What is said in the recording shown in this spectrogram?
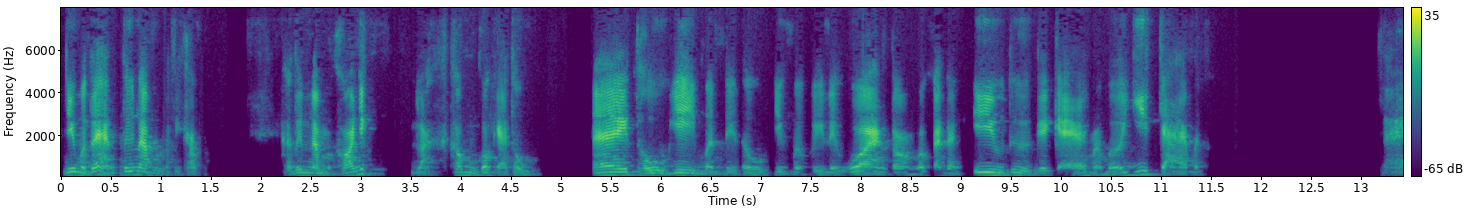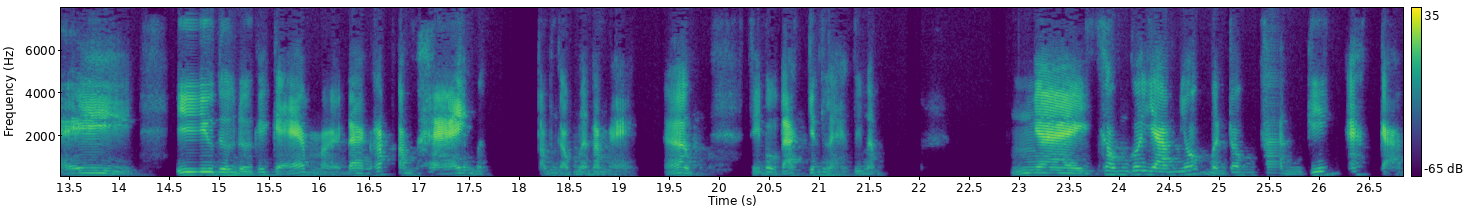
Nhưng mà tới hạng thứ năm thì không? Hạng thứ năm mà khó nhất là không có kẻ thù ai thù gì mình thì thù, nhưng mà vị này hoàn toàn có khả năng yêu thương cái kẻ mà mới giết cha mình. Này, yêu thương được cái kẻ mà đang rắp tâm hại mình, tổng cộng là năm hại không? Thì bồ tát chính là hạng thứ năm. Ngài không có giam nhốt mình trong thành kiến ác cảm,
